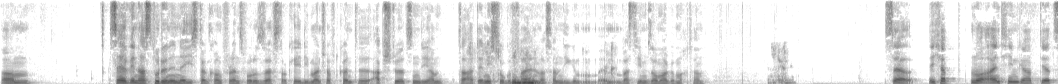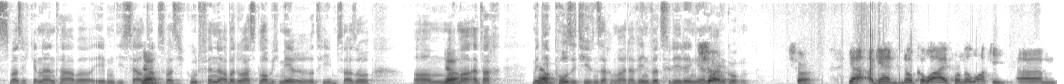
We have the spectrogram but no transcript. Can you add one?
Ähm, Sal, wen hast du denn in der Eastern Conference, wo du sagst, okay, die Mannschaft könnte abstürzen, die haben, da hat dir nicht so gefallen, mhm. was haben die, ähm, was die im Sommer gemacht haben? Sal, ich habe nur ein Team gehabt jetzt, was ich genannt habe, eben die Celtics, ja. was ich gut finde, aber du hast, glaube ich, mehrere Teams, also ähm, ja. mach mal einfach mit ja. den positiven Sachen weiter. Wen würdest du dir denn gerne sure. angucken? Sure. yeah, again, no Kawhi for Milwaukee. Um,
